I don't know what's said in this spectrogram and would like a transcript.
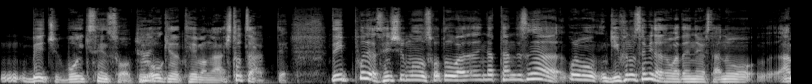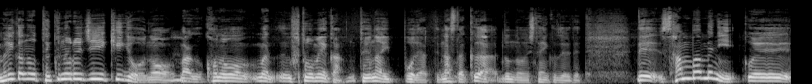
米中貿易戦争という大きなテーマが一つあって、はい、で、一方では先週も相当話題になったんですが、これも岐阜のセミナーの話題になりました。あの、アメリカのテクノロジー企業の、うん、まあ、この、まあ、不透明感というのは一方であって、ナスダックがどんどん下に崩れて。で、3番目に、これ、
